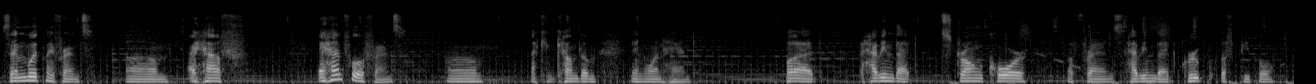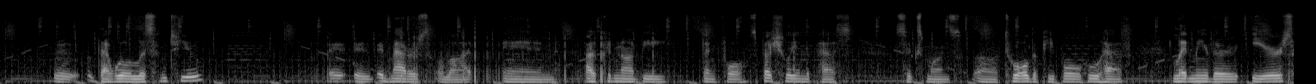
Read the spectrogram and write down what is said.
Same with my friends. Um, I have a handful of friends. Um, I can count them in one hand. But having that strong core of friends, having that group of people uh, that will listen to you, it, it, it matters a lot. And I could not be thankful, especially in the past six months, uh, to all the people who have lent me their ears.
